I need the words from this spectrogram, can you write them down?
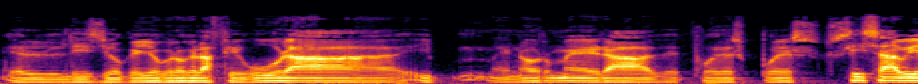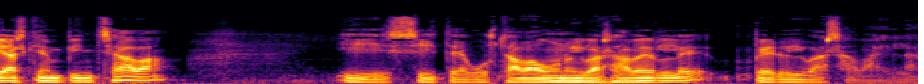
el disc yo creo que la figura enorme era fue después. Sí sabías quién pinchaba y si te gustaba uno ibas a verle, pero ibas a bailar.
